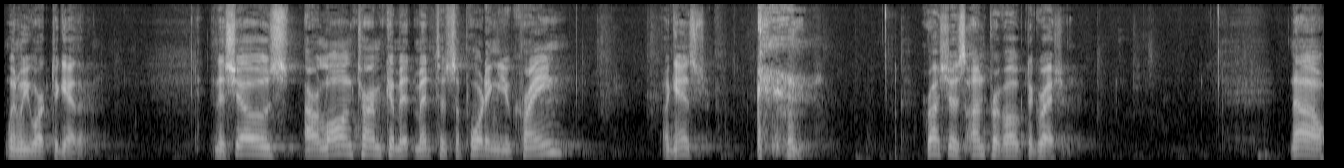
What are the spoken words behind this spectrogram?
when we work together. And it shows our long-term commitment to supporting Ukraine against Russia's unprovoked aggression. Now,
